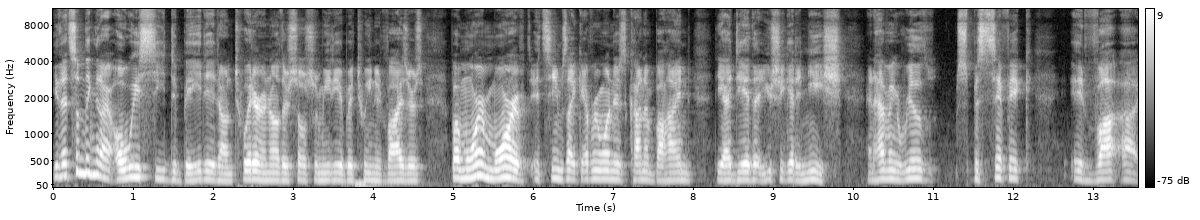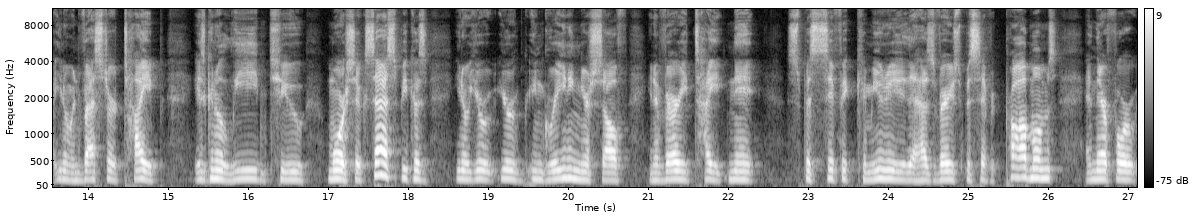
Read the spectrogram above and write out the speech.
Yeah, that's something that I always see debated on Twitter and other social media between advisors. But more and more, it seems like everyone is kind of behind the idea that you should get a niche and having a real specific, advi- uh, you know, investor type is going to lead to more success because you know you're you're ingraining yourself in a very tight knit specific community that has very specific problems. And therefore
